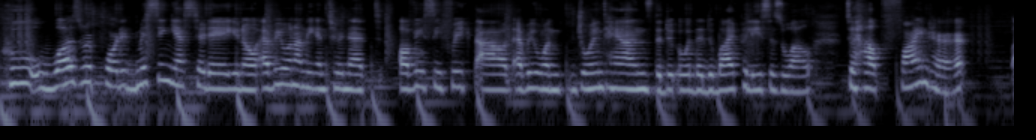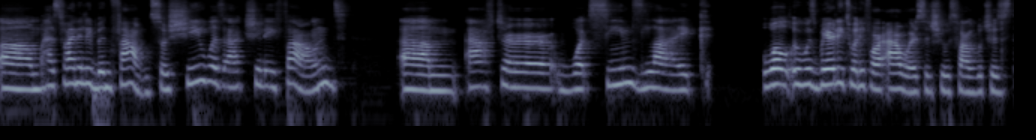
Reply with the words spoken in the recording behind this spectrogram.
who was reported missing yesterday. You know, everyone on the internet obviously freaked out. Everyone joined hands with the Dubai police as well to help find her um, has finally been found. So she was actually found um, after what seems like, well, it was barely 24 hours that she was found, which is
